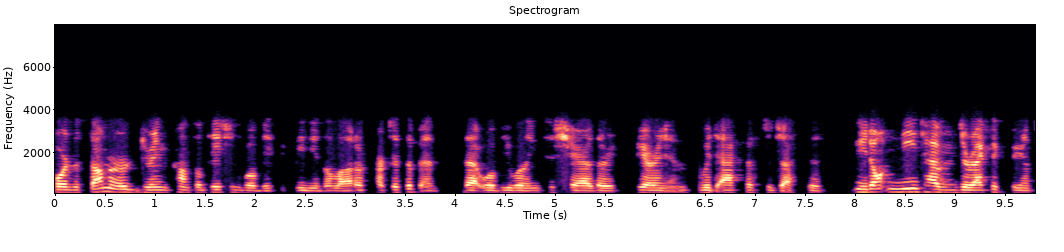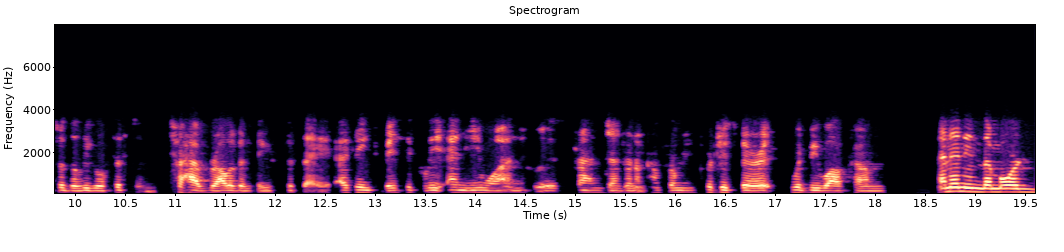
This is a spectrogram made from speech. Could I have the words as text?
for the summer during the consultation, we'll basically need a lot of participants that will be willing to share their experience with access to justice. You don't need to have direct experience with the legal system to have relevant things to say. I think basically anyone who is transgender, non-conforming, or two-spirit would be welcome. And then in the more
